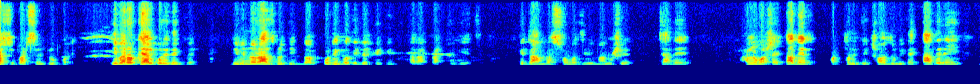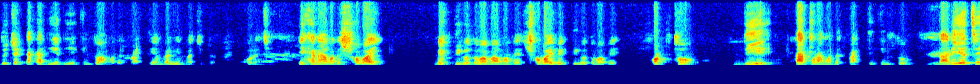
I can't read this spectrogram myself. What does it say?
আশি পার্সেন্টের উপরে। এবারও খেয়াল করে দেখবেন, বিভিন্ন রাজনৈতিক দল কোটিপতিদেরকে কিন্তু তারা প্রার্থী দিয়েছে। কিন্তু আমরা শ্রমজীবী মানুষের, যাদের ভালোবাসায়, তাদের অর্থনৈতিক সহযোগিতায়, তাদেরই দুই চার টাকা দিয়ে দিয়ে কিন্তু আমাদের প্রার্থী আমরা নির্বাচিত করেছি। এখানে আমাদের সবাই ব্যক্তিগতভাবে, আমাদের সবাই ব্যক্তিগতভাবে অর্থ দিয়ে তারপর আমাদের প্রার্থী কিন্তু দাঁড়িয়েছে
